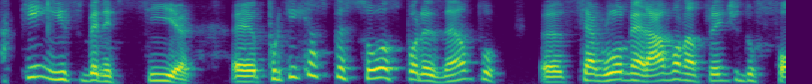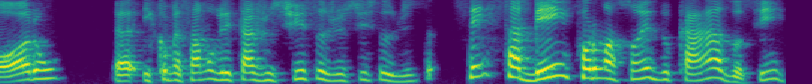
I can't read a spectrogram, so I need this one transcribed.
a quem isso beneficia? É, por que, que as pessoas, por exemplo, uh, se aglomeravam na frente do fórum uh, e começavam a gritar justiça, justiça, justiça, sem saber informações do caso, assim.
